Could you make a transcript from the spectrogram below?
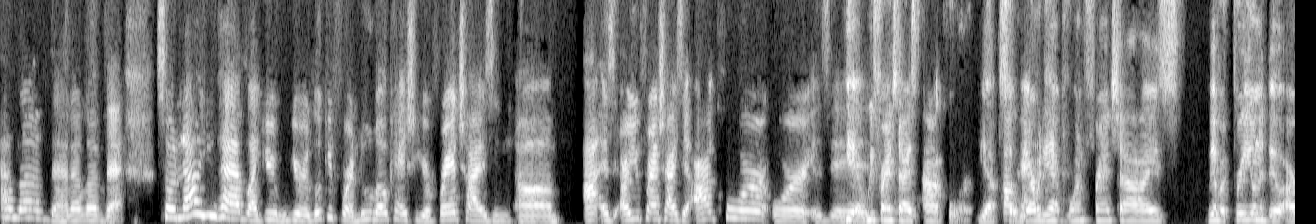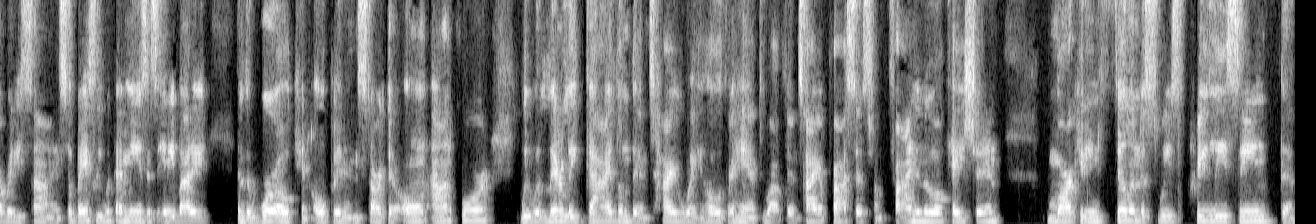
I love that. I love that. So now you have like you're you're looking for a new location. You're franchising. Um, uh, is are you franchising Encore or is it? Yeah, we franchise Encore. Yep. So okay. we already have one franchise. We have a three unit deal already signed. So basically, what that means is anybody in the world can open and start their own Encore. We would literally guide them the entire way, hold their hand throughout the entire process from finding the location, marketing, filling the suites, pre-leasing, the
